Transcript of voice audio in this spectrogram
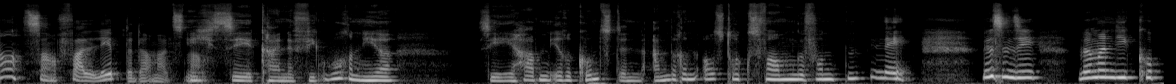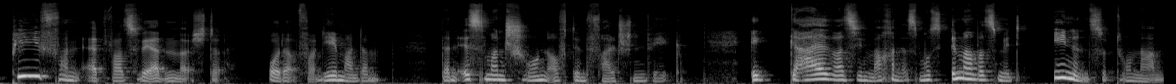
Oh, Saint-Fall lebte damals noch. Ich sehe keine Figuren hier. Sie haben Ihre Kunst in anderen Ausdrucksformen gefunden? Nee. Wissen Sie, wenn man die Kopie von etwas werden möchte oder von jemandem, dann ist man schon auf dem falschen Weg. Egal, was Sie machen, es muss immer was mit Ihnen zu tun haben,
